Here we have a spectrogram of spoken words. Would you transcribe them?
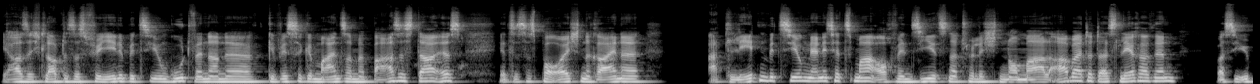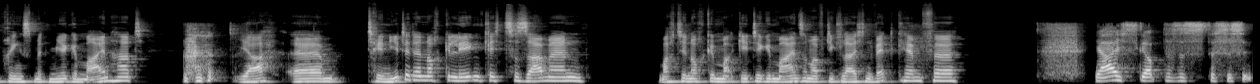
Ja, also ich glaube, das ist für jede Beziehung gut, wenn da eine gewisse gemeinsame Basis da ist. Jetzt ist es bei euch eine reine Athletenbeziehung, nenne ich es jetzt mal, auch wenn sie jetzt natürlich normal arbeitet als Lehrerin, was sie übrigens mit mir gemein hat. ja, ähm, trainiert ihr denn noch gelegentlich zusammen? Macht ihr noch, geht ihr gemeinsam auf die gleichen Wettkämpfe? Ja, ich glaube, das ist, das ist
